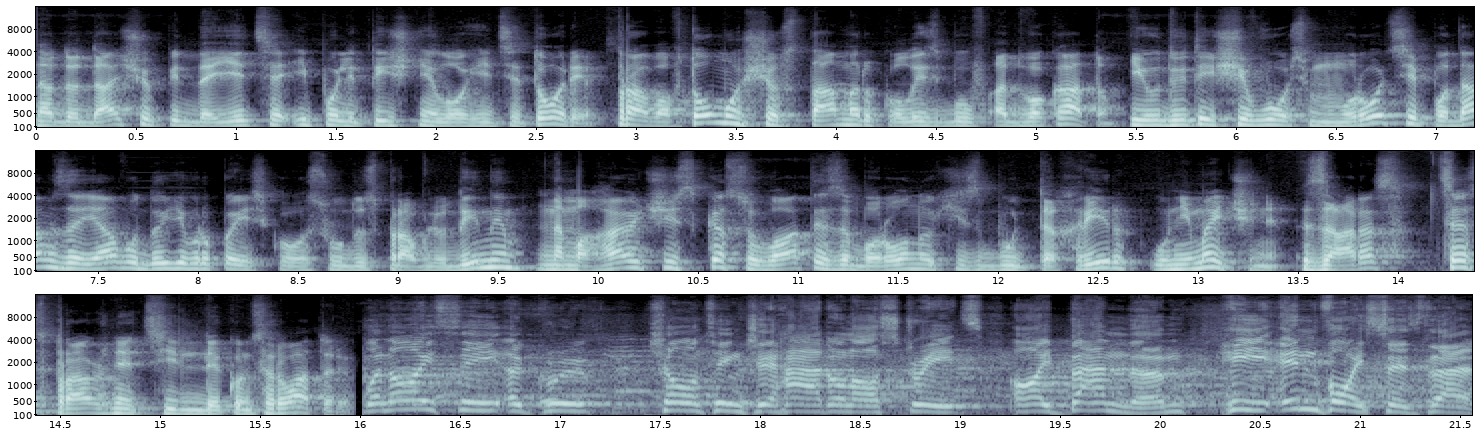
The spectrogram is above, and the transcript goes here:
На додачу піддається і політичній логіці Торі. Справа в тому, що Стамер колись був адвокатом, і у 2008 році подав заяву до Європейського суду з прав людини, намагаючись скасувати заборону Хізбут Тахрір у Німеччині. Зараз це справжня ціль для консерваторів. When I see a group chanting jihad on our streets, I ban them. He invoices them.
